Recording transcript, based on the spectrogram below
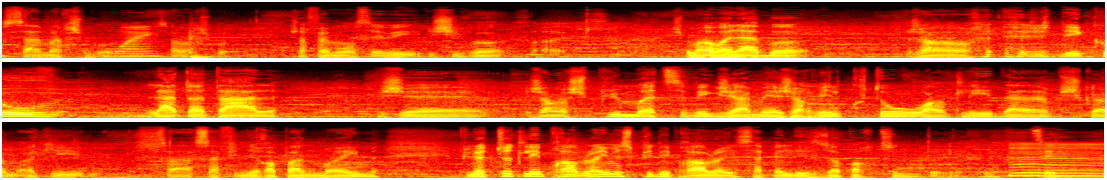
ça marche pas. Ouais. Ça marche pas. Je refais mon CV, j'y vais. Je m'en vais là-bas. Genre, je découvre la totale. Je, genre, je suis plus motivé que jamais. Je reviens le couteau entre les dents. Puis je suis comme, OK, ça, ça finira pas de même. Puis là, tous les problèmes, c'est plus des problèmes, ça s'appelle des opportunités. Hmm.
